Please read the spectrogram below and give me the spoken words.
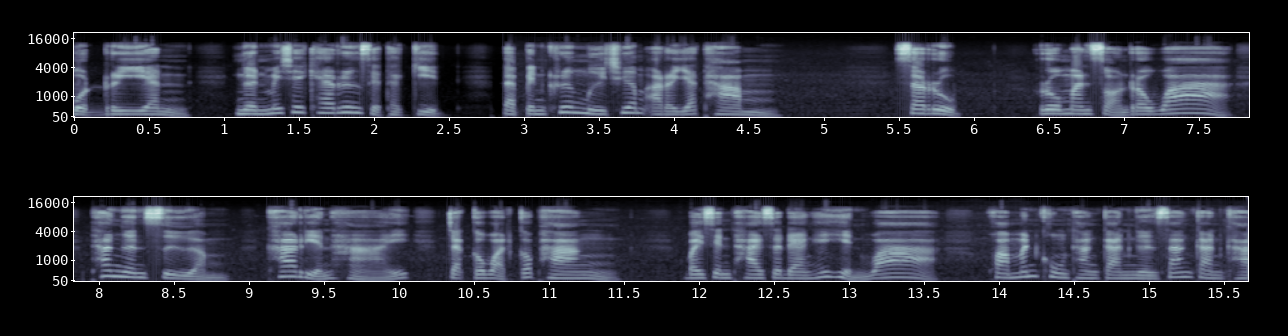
บทเรียน เงินไม่ใช่แค่เรื่องเศรษฐกิจ แต่เป็นเครื่องมือเชื่อมอารยธรรม สรุป โรมันสอนเราว่า ถ้าเงินเสื่อม ค่าเหรียญหายจักรวรรดิก็พัง ไบเซนไทน์แสดงให้เห็นว่า ความมั่นคงทางการเงินสร้างการค้า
